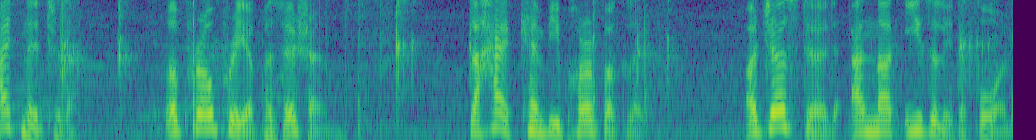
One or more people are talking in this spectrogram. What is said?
Tighten it to the appropriate position. The hat can be perfectly adjusted and not easily deformed.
